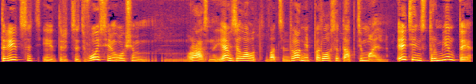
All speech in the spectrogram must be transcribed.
30, и 38, в общем, разные. Я взяла вот 22, мне показалось это оптимально. Эти инструменты,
